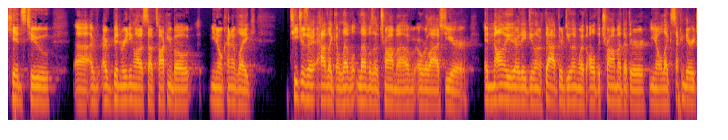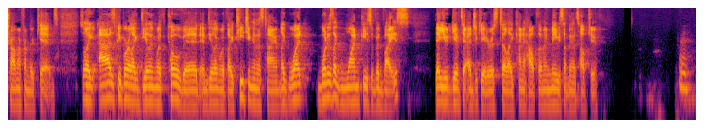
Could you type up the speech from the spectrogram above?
kids to, uh, I've, I've been reading a lot of stuff talking about, you know, kind of like teachers have like a level levels of trauma over last year. And not only are they dealing with that, they're dealing with all the trauma that they're, you know, like secondary trauma from their kids. So like as people are like dealing with COVID and dealing with like teaching in this time, like what what is like one piece of advice that you'd give to educators to like kind of help them and maybe something that's helped you? Mm.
